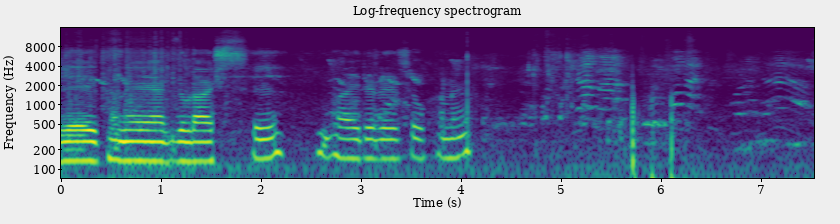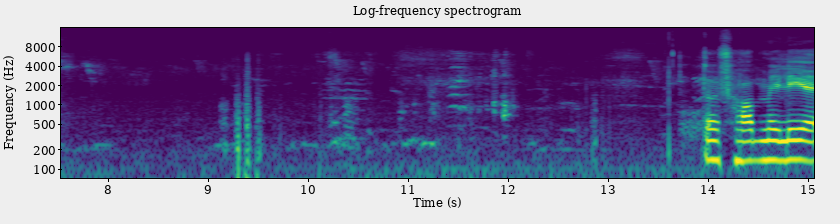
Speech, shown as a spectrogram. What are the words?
যে এখানে এক জোড়া আসছে, বাইরে রয়েছে ওখানে। তো সব মিলিয়ে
